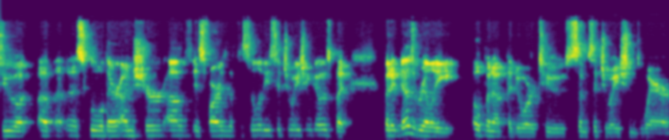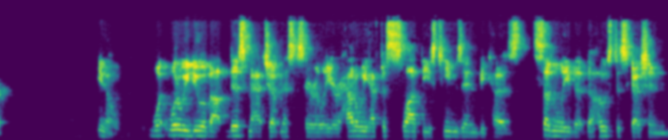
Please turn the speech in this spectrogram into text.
to a, a, a, school they're unsure of as far as the facility situation goes. But but it does really open up the door to some situations where, you know, what what do we do about this matchup necessarily, or how do we have to slot these teams in because suddenly the, the host discussion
